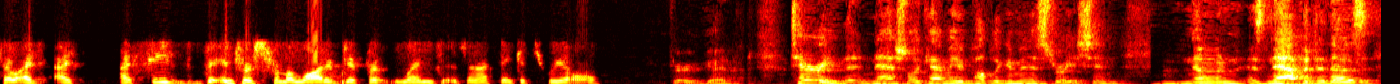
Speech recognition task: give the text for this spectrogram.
So I, I, I see the interest from a lot of different lenses, and I think it's real. Very good. Terry, the National Academy of Public Administration, known as NAPA to those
